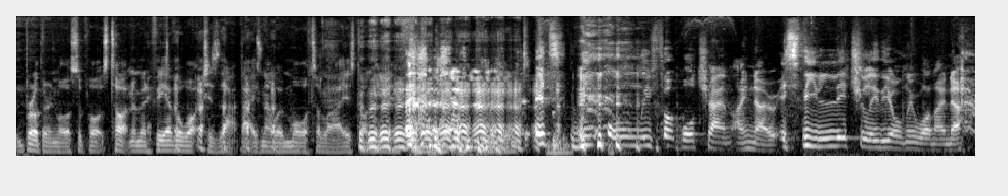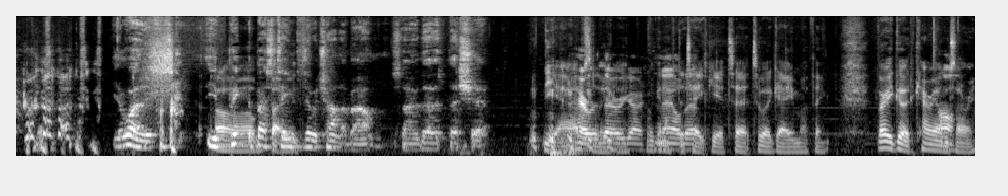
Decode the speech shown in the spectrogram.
brother-in-law supports Tottenham, and if he ever watches that, that is now immortalised on here. Brilliant. It's the only football chant I know. It's the literally the only one I know. Yeah, well, it's, you pick the Oh, best team to do a chant about, so they're, they're shit. Yeah, There- absolutely. there we go. We're gonna Nailed have to it. take you to, to a game, I think. Very good. Carry on. Oh. Sorry.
